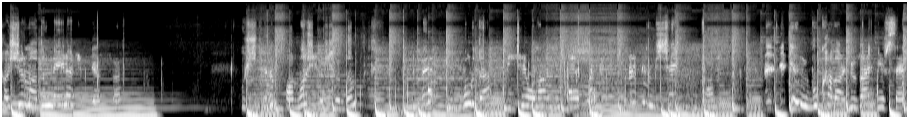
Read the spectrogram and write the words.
Şaşırmadım değil açıkçası. Aşırı fazla şaşırdım. Ve burada bir şey olan bir ev var. bir şey var. bu kadar güzel bir set.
